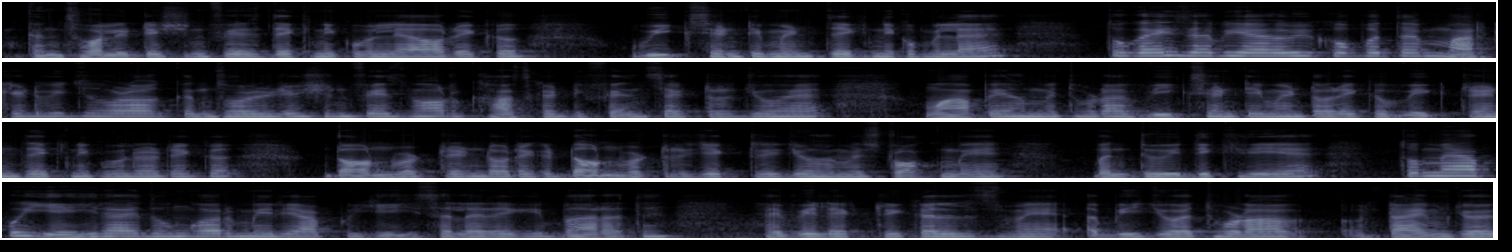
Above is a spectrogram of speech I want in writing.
कंसोलिडेशन फ़ेज़ देखने को मिला है और एक वीक सेंटीमेंट देखने को मिला है। तो गाइज़ अभी अभी को पता है मार्केट भी थोड़ा कंसोलिडेशन फ़ेज़ में और खासकर डिफेंस सेक्टर जो है वहाँ पे हमें थोड़ा वीक सेंटीमेंट और एक वीक ट्रेंड देखने को मिल रहा है एक डाउनवर्ड ट्रेंड और एक डाउनवर्ड ट्रेजेक्ट्री जो हमें स्टॉक में बनती हुई दिख रही है। तो मैं आपको यही राय दूँगा और मेरी आपको यही सलाह रहेगी भारत है, हैवी इलेक्ट्रिकल्स में अभी जो है थोड़ा टाइम जो है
